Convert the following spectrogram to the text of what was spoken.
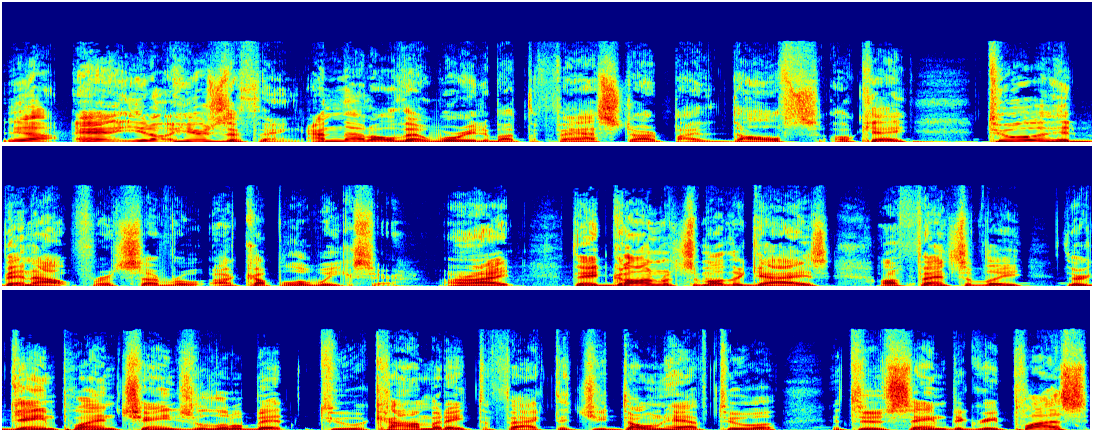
Yeah, and you know, here's the thing. I'm not all that worried about the fast start by the Dolphs. Okay, Tua had been out for several, a couple of weeks there. All right, they had gone with some other guys. Offensively, their game plan changed a little bit to accommodate the fact that you don't have Tua to the same degree. Plus,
